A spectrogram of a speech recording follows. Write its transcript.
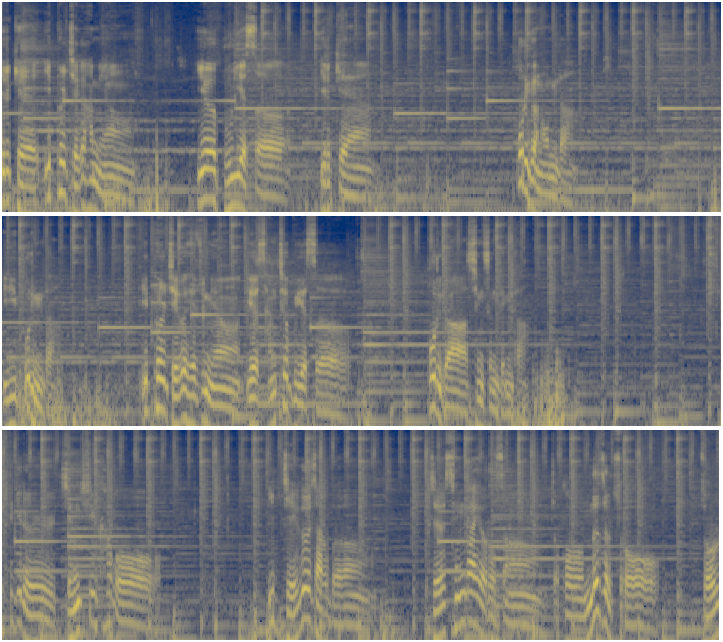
이렇게 잎을 제거하면 이 부위에서 이렇게 뿌리가 나옵니다. 이 뿌리입니다. 잎을 제거해주면 이 상처 부위에서 뿌리가 생성됩니다. 크기를 정식하고 잎 제거 작업은 제 생각으로서는 조금 늦을수록 좋을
